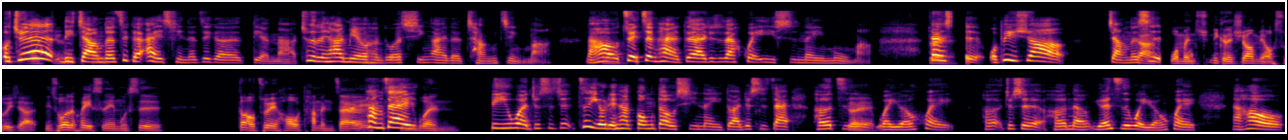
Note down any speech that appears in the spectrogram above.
我觉得你讲的这个爱情的这个点呐、啊，就是它里面有很多心爱的场景嘛。然后最震撼的，大概就是在会议室那一幕嘛。但是我必须要讲的是，我们你可能需要描述一下，你说的会议室那一幕是到最后他们在他们在问逼问，就是这这有点像宫斗戏那一段，就是在核子委员会和就是核能原子委员会，然后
